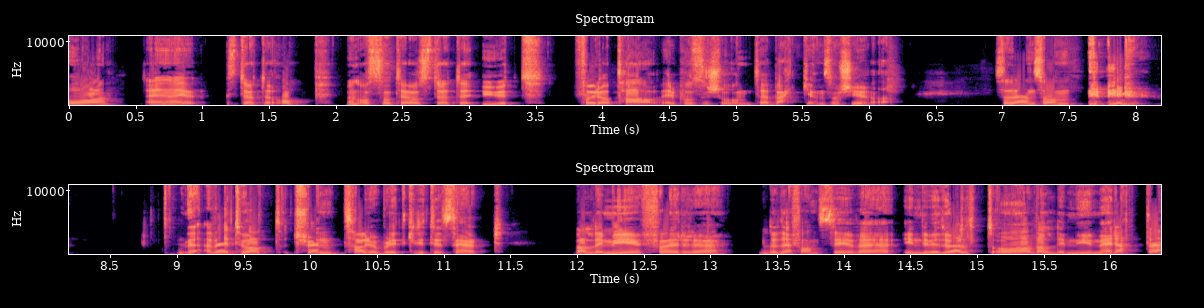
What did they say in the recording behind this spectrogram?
Og nei, støte opp, men også til å støte ut for å ta over posisjonen til backen som skyver. deg. Så det er en sånn Jeg vet jo at Trent har jo blitt kritisert veldig mye for eh, det defensive individuelt, og veldig mye med rette.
